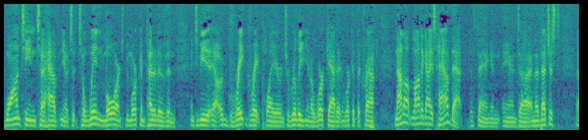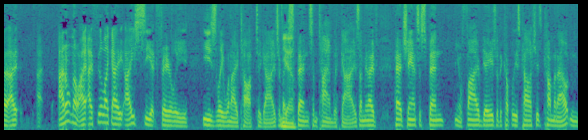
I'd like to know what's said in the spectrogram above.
wanting to have you know to, to win more and to be more competitive and, and to be a great great player and to really you know work at it and work at the craft. Not a lot of guys have that the thing and and uh, and that just uh, I, I I don't know I, I feel like I, I see it fairly easily when I talk to guys if I spend some time with guys. I mean I've had a chance to spend you know five days with a couple of these college kids coming out and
